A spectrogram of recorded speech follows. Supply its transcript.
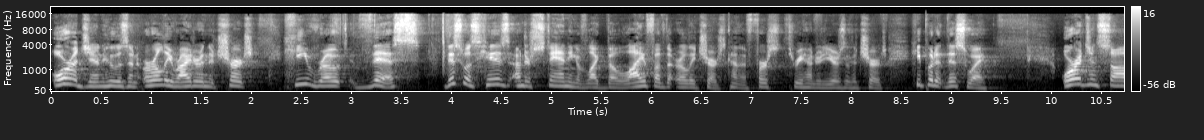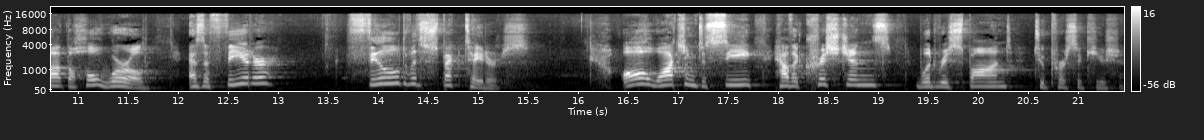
Origen, who was an early writer in the church, he wrote this. This was his understanding of like the life of the early church, kind of the first 300 years of the church. He put it this way Origen saw the whole world as a theater filled with spectators, all watching to see how the Christians would respond to persecution.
